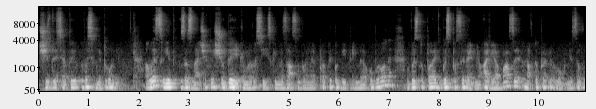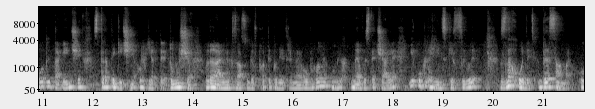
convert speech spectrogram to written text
68 дронів. Але слід зазначити, що деякими російськими засобами протиповітряної оборони виступають безпосередньо авіабази, нафтопереробні заводи та інші стратегічні об'єкти, тому що реальних засобів протиповітряної оборони у них не вистачає, і українські сили знаходять, де саме у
